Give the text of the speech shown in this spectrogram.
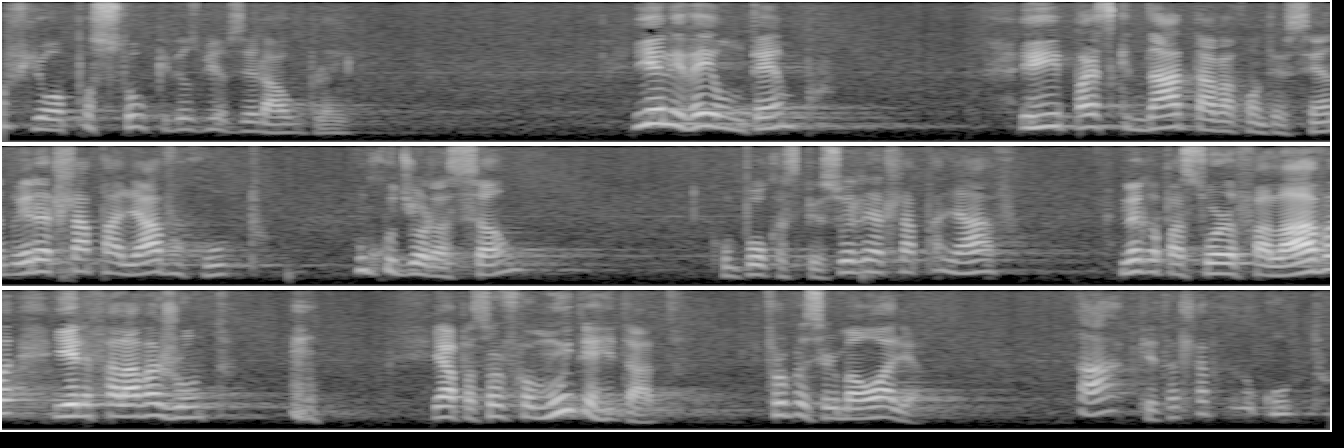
confiou, apostou que Deus ia fazer algo para ele. E ele veio um tempo, e parece que nada estava acontecendo, ele atrapalhava o culto, um culto de oração, com poucas pessoas, ele atrapalhava. Lembra que a pastora falava e ele falava junto. E a pastora ficou muito irritado. Falou para esse irmão: Olha, tá, porque está trabalhando no culto.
